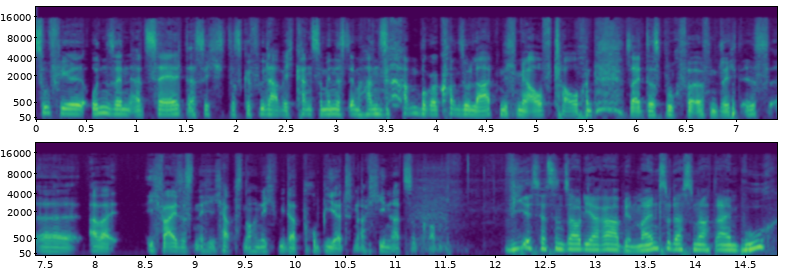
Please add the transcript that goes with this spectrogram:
zu viel Unsinn erzählt, dass ich das Gefühl habe, ich kann zumindest im Hans Hamburger Konsulat nicht mehr auftauchen, seit das Buch veröffentlicht ist. Äh, aber ich weiß es nicht. Ich habe es noch nicht wieder probiert, nach China zu kommen. Wie ist das in Saudi-Arabien? Meinst du, dass du nach deinem Buch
